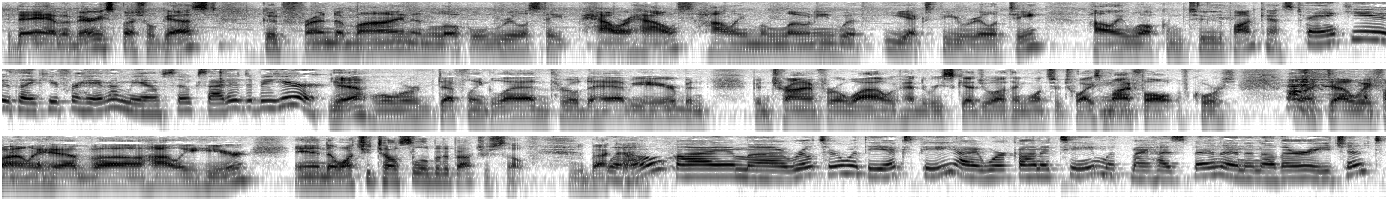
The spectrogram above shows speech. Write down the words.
Today I have a very special guest, good friend of mine and local real estate powerhouse, Holly Maloney with eXp Realty. Holly, welcome to the podcast. Thank you. Thank you for having me. I'm so excited to be here. Yeah, well, we're definitely glad and thrilled to have you here. Been been trying for a while. We've had to reschedule, I think, once or twice. My fault, of course. But uh, we finally have uh, Holly here. And uh, why don't you tell us a little bit about yourself, your background? Well, I am a realtor with eXp. I work on a team with my husband and another agent.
